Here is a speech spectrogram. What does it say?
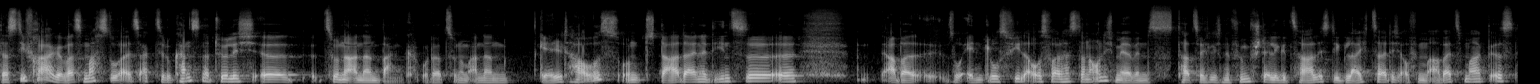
Das ist die Frage. Was machst du als Aktie? Du kannst natürlich äh, zu einer anderen Bank oder zu einem anderen Geldhaus und da deine Dienste. Äh, aber so endlos viel Auswahl hast du dann auch nicht mehr. Wenn es tatsächlich eine fünfstellige Zahl ist, die gleichzeitig auf dem Arbeitsmarkt ist,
